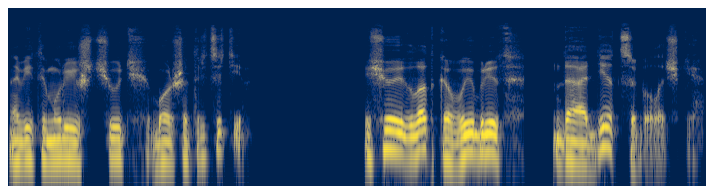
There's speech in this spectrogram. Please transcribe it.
На вид ему лишь чуть больше тридцати. Еще и гладко выбрит, да одет с иголочки.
